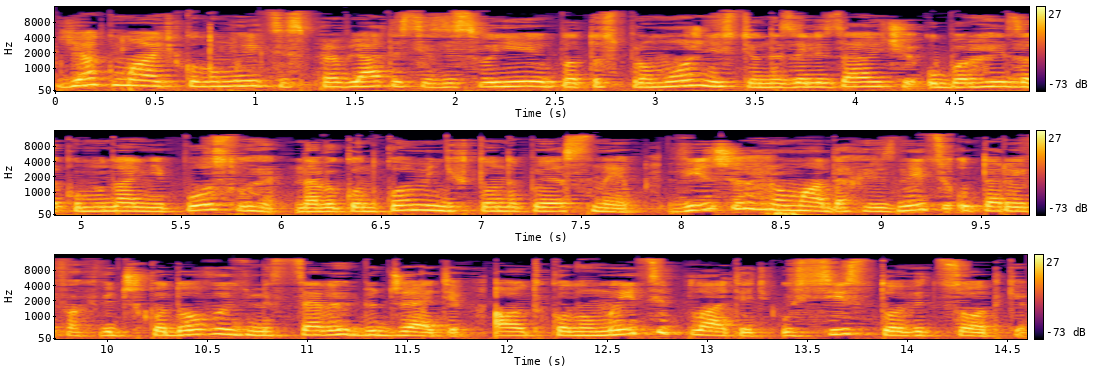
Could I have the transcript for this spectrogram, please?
Як мають коломийці справлятися зі своєю платоспроможністю, не залізаючи у борги за комунальні послуги, на виконкомі ніхто не пояснив. В інших громадах різницю у тарифах відшкодовують з місцевих бюджетів, а от коломийці платять усі 100%.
